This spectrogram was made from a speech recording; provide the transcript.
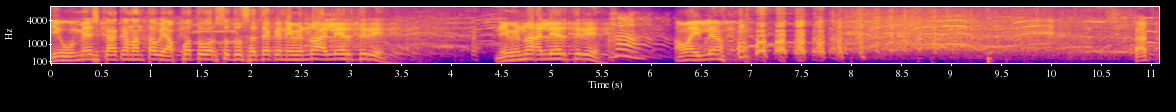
ಈ ಉಮೇಶ್ ಕಾಕನಂತಾವ್ ಎಪ್ಪತ್ತು ವರ್ಷದ ಸದ್ಯಕ್ಕೆ ನೀವಿನ್ನೂ ಅಲ್ಲೇ ಇರ್ತೀರಿ. ನೀವಿನ್ನೂ ಅಲ್ಲೇ ಇರ್ತೀರಿ. ಹಾ. ಅವ ಇಲ್ಲೇ ಕಟ್ಟ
